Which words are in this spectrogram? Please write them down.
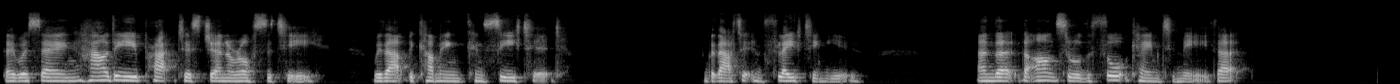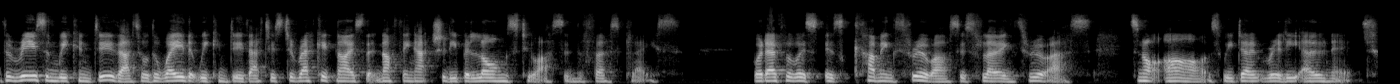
they were saying, How do you practice generosity without becoming conceited, without it inflating you? And the, the answer or the thought came to me that the reason we can do that, or the way that we can do that, is to recognize that nothing actually belongs to us in the first place whatever was, is coming through us is flowing through us. It's not ours. We don't really own it.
